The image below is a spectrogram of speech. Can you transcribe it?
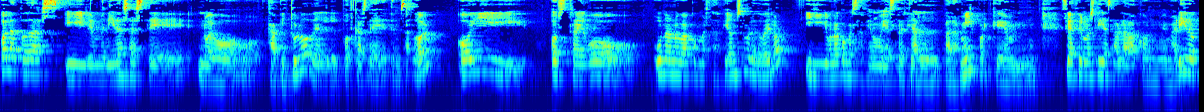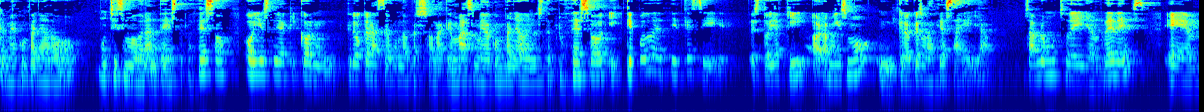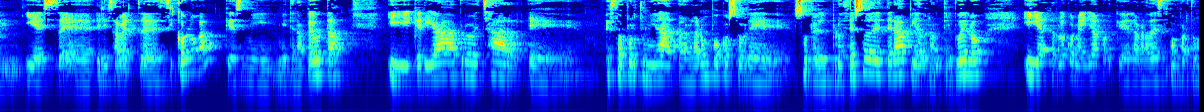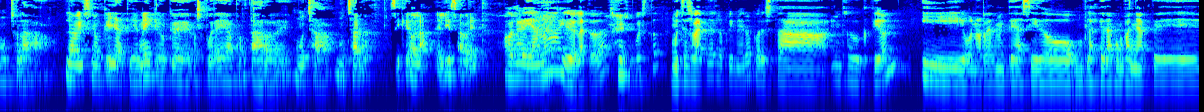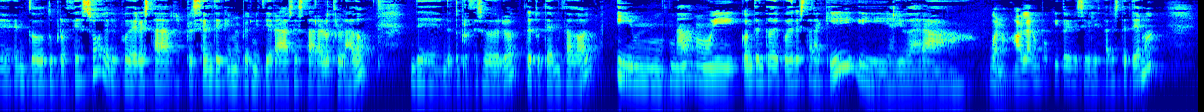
Hola a todas y bienvenidas a este nuevo capítulo del podcast de Tensador. Hoy os traigo una nueva conversación sobre duelo y una conversación muy especial para mí porque mm, si hace unos días hablaba con mi marido que me ha acompañado muchísimo durante este proceso. Hoy estoy aquí con creo que la segunda persona que más me ha acompañado en este proceso y que puedo decir que si estoy aquí ahora mismo mm, creo que es gracias a ella. Os hablo mucho de ella en redes Em, y es eh, Elizabeth, eh, psicóloga, que es mi, terapeuta, y quería aprovechar eh, esta oportunidad para hablar un poco sobre, sobre el proceso de terapia durante el duelo y hacerlo con ella porque la verdad es que comparto mucho la, la visión que ella tiene y creo que os puede aportar mucha, mucha luz. Así que hola, Elizabeth. Hola Diana y hola a todas, por supuesto. Muchas gracias lo primero por esta introducción y bueno, realmente ha sido un placer acompañarte en todo tu proceso, el poder estar presente y que me permitieras estar al otro lado de, tu proceso de dolor, de tu temzadol. Y mm, nada, muy contenta de poder estar aquí y ayudar a, bueno, hablar un poquito y visibilizar este tema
